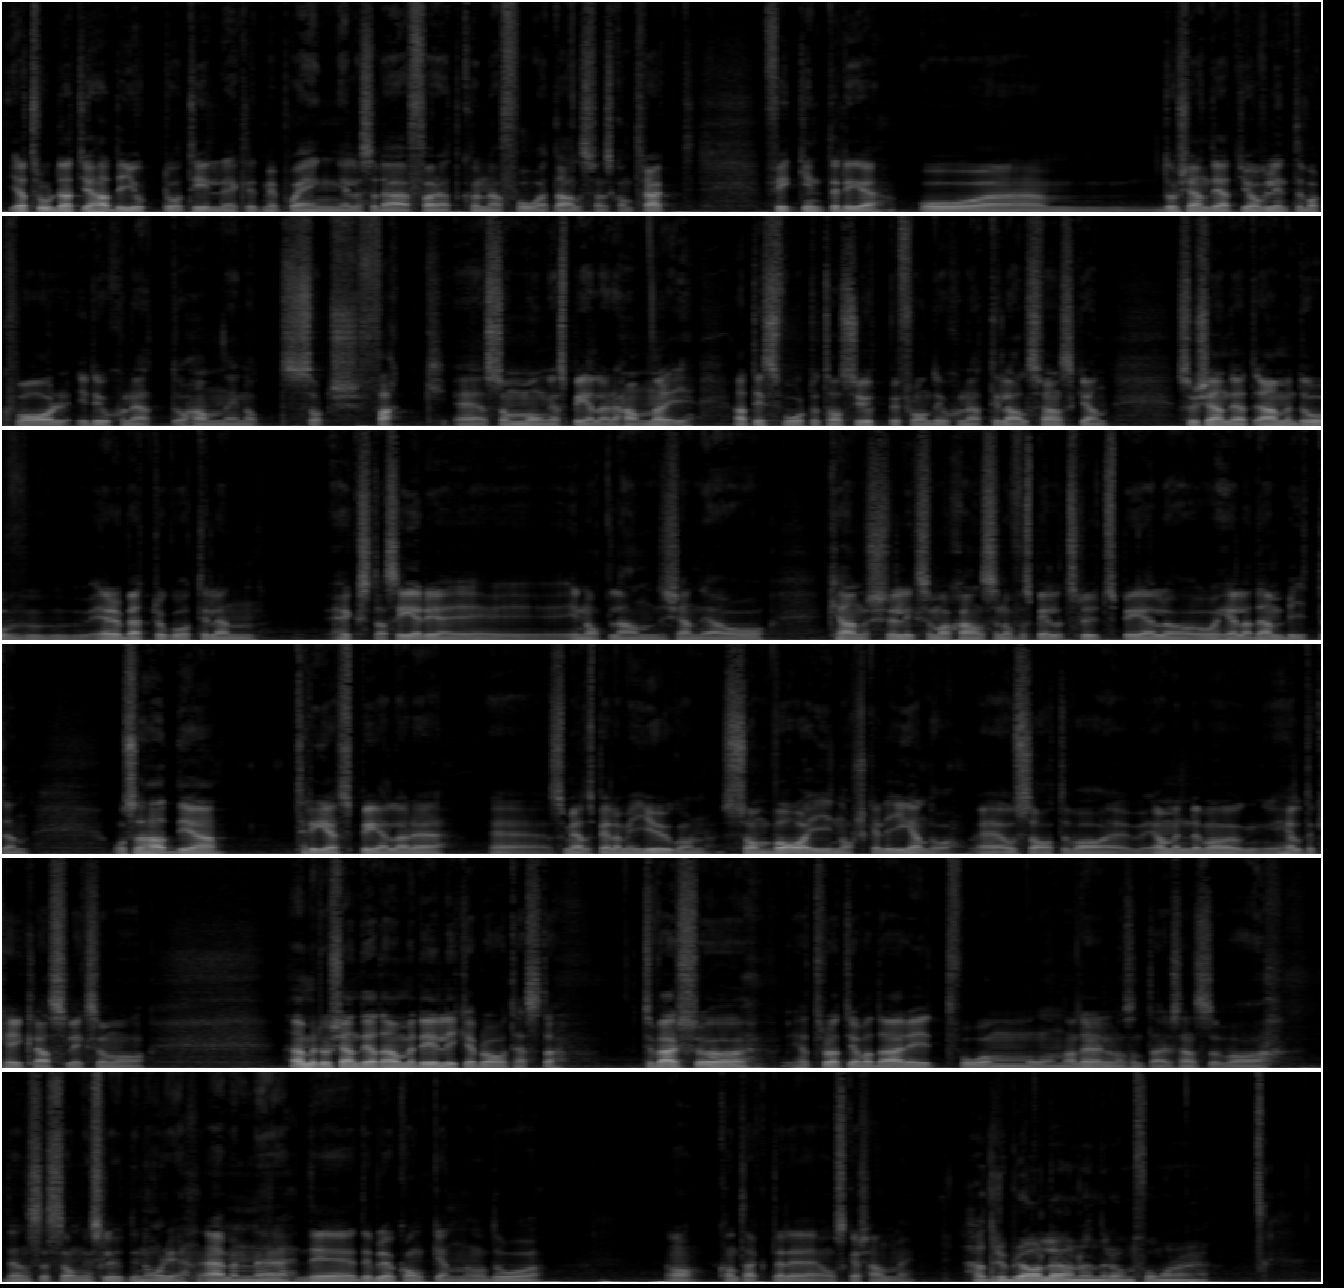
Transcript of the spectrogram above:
jag trodde att jag hade gjort då tillräckligt med poäng eller sådär för att kunna få ett allsvenskt kontrakt. Fick inte det och ehm, då kände jag att jag vill inte vara kvar i division 1 och hamna i något sorts fack eh, som många spelare hamnar i. Att det är svårt att ta sig upp ifrån division 1 till allsvenskan. Så kände jag att ja, men då är det bättre att gå till en högsta serie i, i något land kände jag och kanske liksom ha chansen att få spela ett slutspel och, och hela den biten. Och så hade jag tre spelare som jag hade spelat med i Djurgården som var i norska ligan då eh, och sa att det var, ja men det var helt okej okay klass liksom och ja men då kände jag att ja, men det är lika bra att testa. Tyvärr så, jag tror att jag var där i två månader eller något sånt där. Sen så var den säsongen slut i Norge. Nej men eh, det, det blev konken och då ja, kontaktade Oskarshamn mig. Hade du bra lön under de två månaderna?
